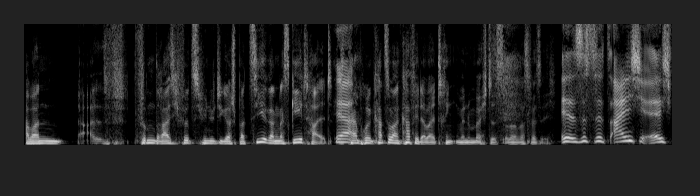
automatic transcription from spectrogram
aber ein äh, 35, 40-minütiger Spaziergang, das geht halt. Ja. Kein Problem. Kannst sogar einen Kaffee dabei trinken, wenn du möchtest oder was weiß ich. Es ist jetzt eigentlich, ich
